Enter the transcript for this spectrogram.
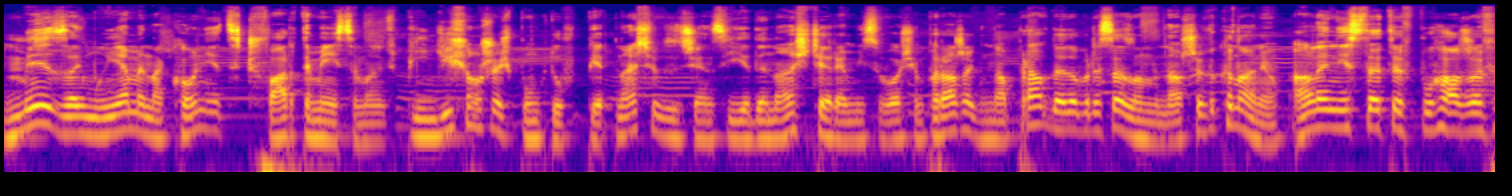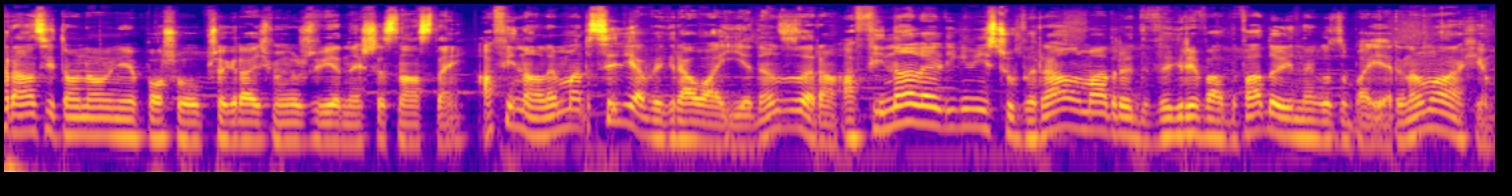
My zajmujemy na koniec czwarte miejsce, mając 56 punktów, 15 zwycięstw, 11 remisów, 8 porażek, naprawdę dobry sezon w naszym wykonaniu. Ale niestety w Pucharze Francji to nam nie poszło, przegraliśmy już w 1.16. A w finale Marsylia wygrała 1-0, a w finale Ligi Mistrzów Real Madrid wygrywa 2-1 z Bayernem Monachium.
